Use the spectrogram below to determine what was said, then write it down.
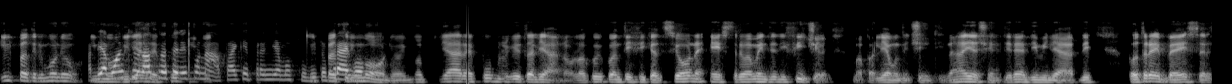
Il patrimonio Abbiamo anche un'altra pubblico, telefonata che prendiamo subito. Il patrimonio Prego. immobiliare pubblico italiano, la cui quantificazione è estremamente difficile, ma parliamo di centinaia centinaia di miliardi, potrebbe essere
